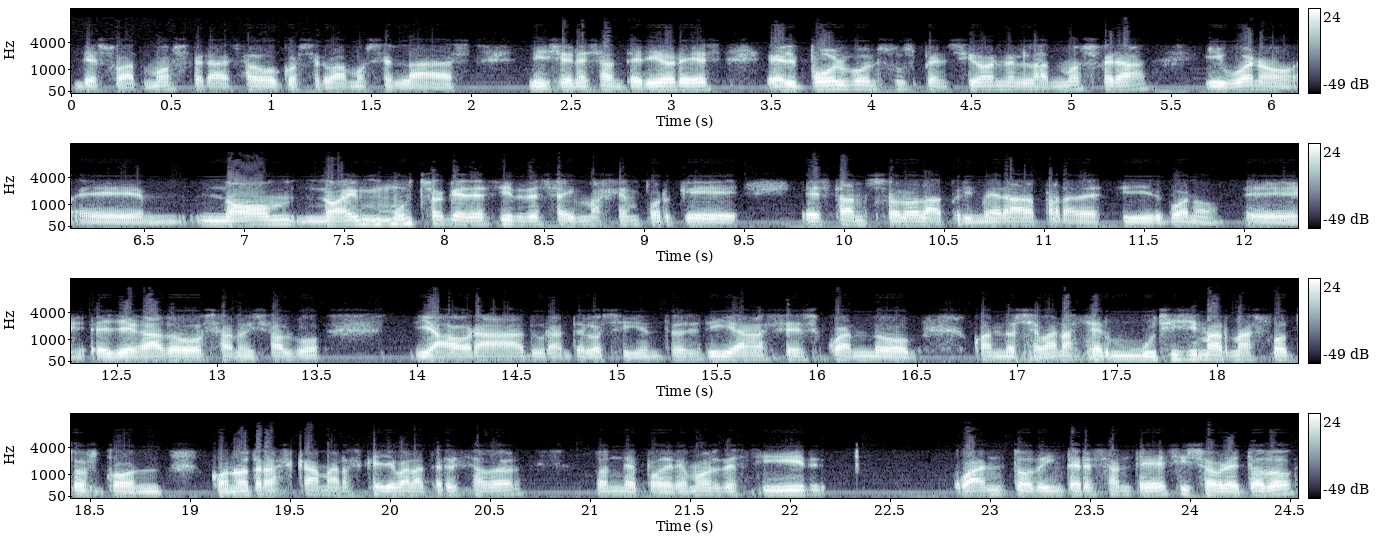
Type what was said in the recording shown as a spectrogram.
de su atmósfera es algo que observamos en las misiones anteriores. El polvo en suspensión en la atmósfera. Y bueno, eh, no, no hay mucho que decir de esa imagen porque es tan solo la primera para decir, bueno, eh, he llegado sano y salvo. Y ahora, durante los siguientes días, es cuando, cuando se van a hacer muchísimas más fotos con, con otras cámaras que lleva el aterrizador, donde podremos decir cuánto de interesante es y sobre todo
